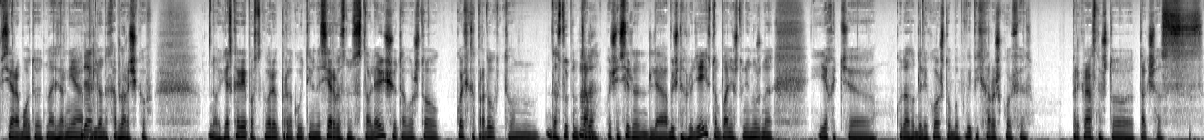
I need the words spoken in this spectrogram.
все работают на зерне Да. определенных обжарщиков. Но я скорее просто говорю про какую-то именно сервисную составляющую того, что кофе как продукт, он доступен Ну там да. очень сильно для обычных людей, в том плане, что не нужно ехать э, куда-то далеко, чтобы выпить хороший кофе. Прекрасно, что так сейчас,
